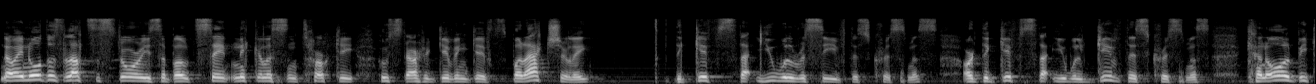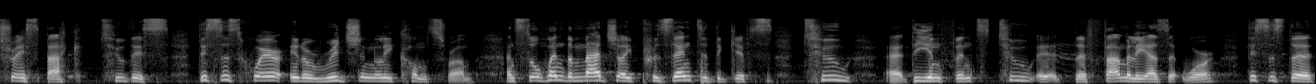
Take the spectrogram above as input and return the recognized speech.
Now, I know there's lots of stories about St. Nicholas in Turkey who started giving gifts, but actually, the gifts that you will receive this Christmas, or the gifts that you will give this Christmas, can all be traced back to this. This is where it originally comes from. And so, when the Magi presented the gifts to uh, the infant, to uh, the family, as it were, this is the,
